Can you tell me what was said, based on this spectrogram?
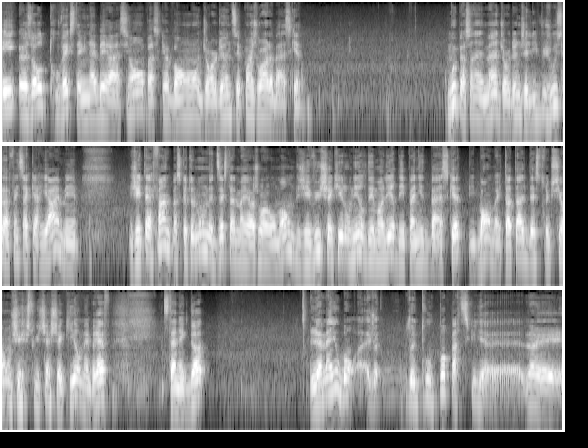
Et eux autres trouvaient que c'était une aberration parce que, bon, Jordan, c'est pas un joueur de basket. Moi, personnellement, Jordan, je l'ai vu jouer sur la fin de sa carrière, mais J'étais fan parce que tout le monde me disait que c'était le meilleur joueur au monde. J'ai vu Shaquille O'Neal démolir des paniers de basket. Puis bon, ben, totale destruction. J'ai switché à Shaquille. Mais bref, petite anecdote. Le maillot, bon, euh, je, je le trouve pas particulier. Euh, euh,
